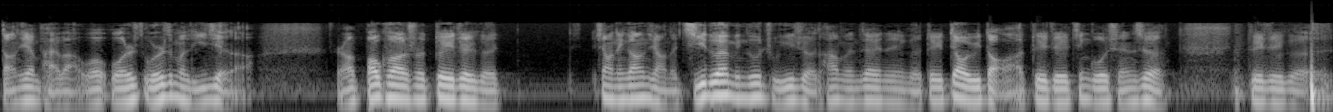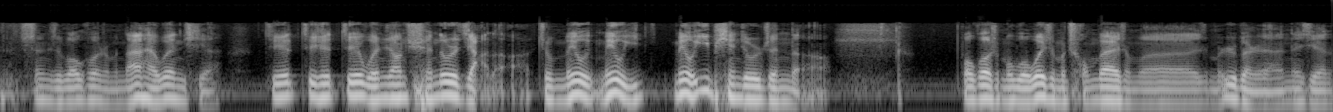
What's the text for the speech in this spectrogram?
挡箭牌吧，我我是我是这么理解的，然后包括说对这个。像您刚刚讲的极端民族主义者，他们在那个对钓鱼岛啊，对这个靖国神社，对这个甚至包括什么南海问题，这些这些这些文章全都是假的啊，就没有没有一没有一篇就是真的啊。包括什么我为什么崇拜什么什么日本人那些，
